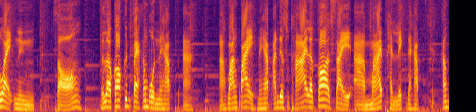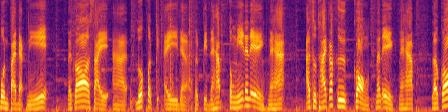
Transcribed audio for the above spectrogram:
ด้วย 1 2 แล้วเราก็ขึ้นไปข้างบนนะครับอ่าอ่าวางไปนะครับ อันเดียวสุดท้ายแล้วก็ใส่อ่าไม้แผ่นเล็กนะครับ ข้างบนไปแบบนี้ แล้วก็ใส่อ่ารั้วเปิดปิดไอเนี่ยเปิดปิดนะครับ ตรงนี้นั่นเองนะฮะอันสุดท้ายก็คือกล่องนั่นเองนะครับ แล้วก็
